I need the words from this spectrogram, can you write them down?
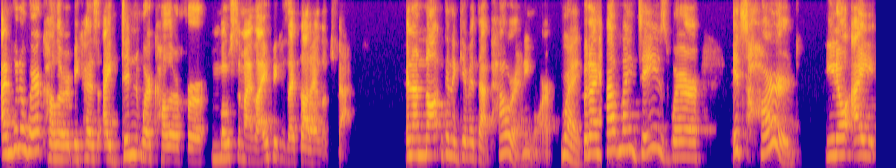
I'm going to wear color because I didn't wear color for most of my life because I thought I looked fat and I'm not going to give it that power anymore. Right. But I have my days where it's hard. You know, I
